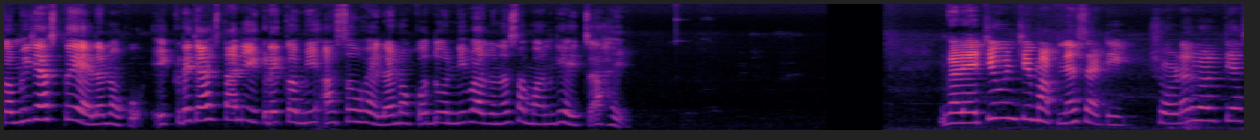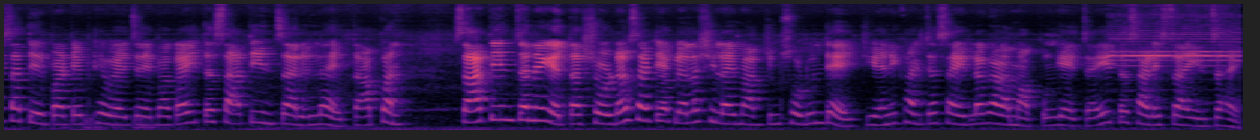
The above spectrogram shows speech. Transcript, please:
कमी जास्त यायला नको. इकडे जास्त आणि इकडे कमी असं व्हायला नको. दोन्ही बाजूनं समान घ्यायचं आहे. गळ्याची उंची मापण्यासाठी शोल्डरवरती असा तिरपा टेप ठेवायचा आहे. बघा इथं सात इंच आलेला आहे तर आपण सात इंच नाही घेता शोल्डरसाठी आपल्याला शिलाई मार्जिंग सोडून द्यायची आणि खालच्या साईडला गळा मापून घ्यायचा आहे. इथं साडेसहा इंच आहे.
